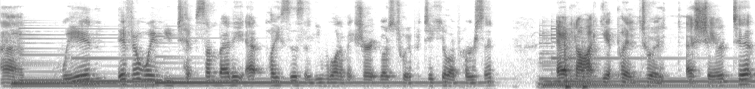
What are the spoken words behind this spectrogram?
Um, when, if and when you tip somebody at places and you want to make sure it goes to a particular person and not get put into a, a shared tip,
